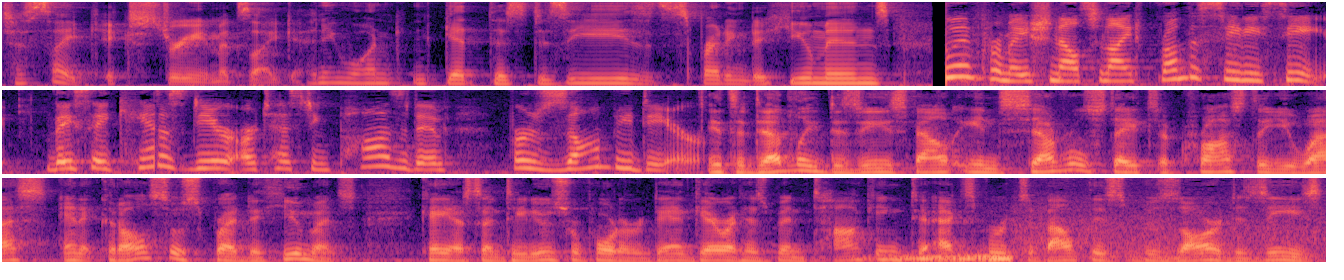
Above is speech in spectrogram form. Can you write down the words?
just like extreme. It's like anyone can get this disease. It's spreading to humans. Information out tonight from the CDC. They say Kansas deer are testing positive for zombie deer. It's a deadly disease found in several states across the U.S., and it could also spread to humans. KSNT News reporter Dan Garrett has been talking to experts about this bizarre disease.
